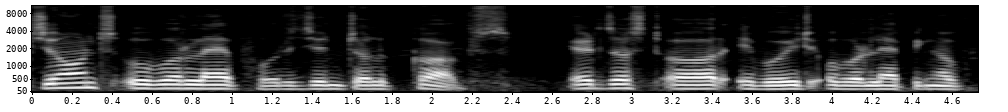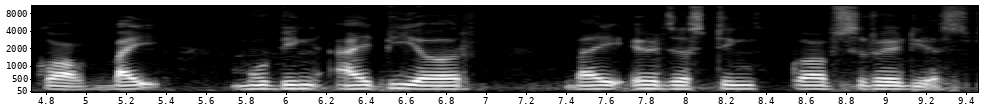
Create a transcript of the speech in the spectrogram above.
Don't overlap horizontal curves. Adjust or avoid overlapping of curve by moving IP or by adjusting curve's radius.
